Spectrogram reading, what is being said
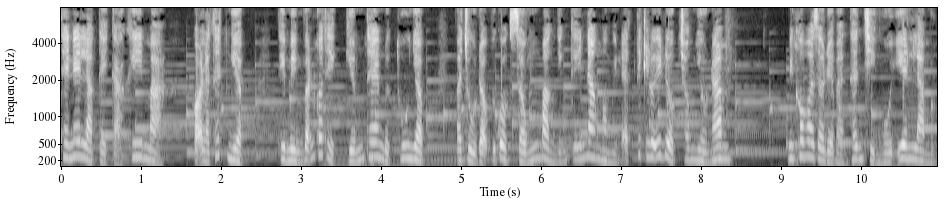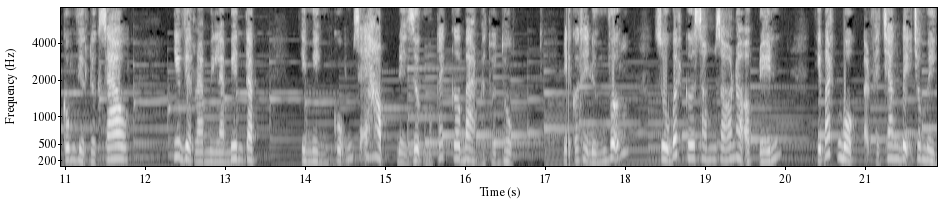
Thế nên là kể cả khi mà gọi là thất nghiệp, thì mình vẫn có thể kiếm thêm được thu nhập và chủ động với cuộc sống bằng những kỹ năng mà mình đã tích lũy được trong nhiều năm. Mình không bao giờ để bản thân chỉ ngồi yên làm một công việc được giao. Như việc là mình làm biên tập, thì mình cũng sẽ học để dựng một cách cơ bản và thuần thục, để có thể đứng vững dù bất cứ sóng gió nào ập đến thì bắt buộc bạn phải trang bị cho mình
